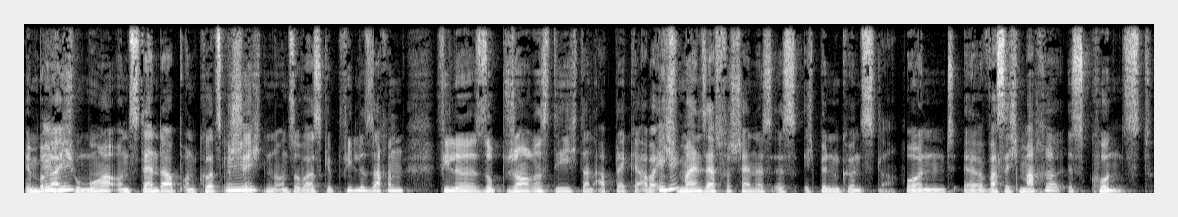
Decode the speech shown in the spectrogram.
im Bereich Humor und Stand-up und Kurzgeschichten und sowas. Es gibt viele Sachen, viele Subgenres, die ich dann abdecke. Aber ich, mein Selbstverständnis ist, ich bin ein Künstler und äh, was ich mache, ist Kunst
